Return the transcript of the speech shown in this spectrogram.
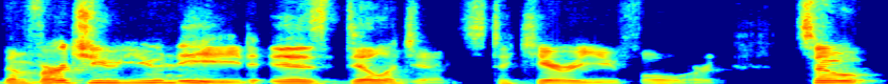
The virtue you need is diligence to carry you forward. So,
